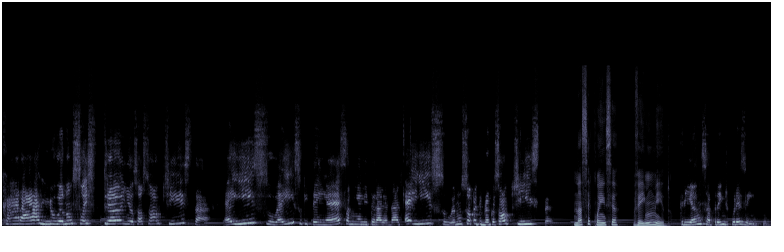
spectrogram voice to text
caralho, eu não sou estranha, eu só sou autista. É isso, é isso que tem, é essa minha literalidade, é isso. Eu não sou preto e branco, eu sou autista. Na sequência, veio um medo. Criança aprende por exemplo.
